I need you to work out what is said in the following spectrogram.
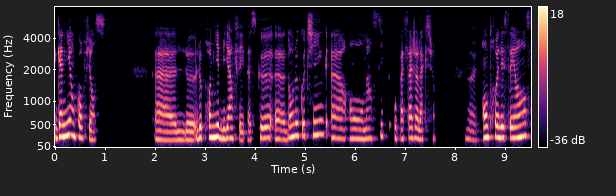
gagner en confiance. Le, premier bienfait, parce que dans le coaching, on incite au passage à l'action. Entre les séances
